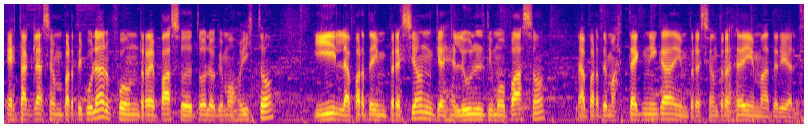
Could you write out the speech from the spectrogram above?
Esta clase en particular fue un repaso de todo lo que hemos visto y la parte de impresión, que es el último paso, la parte más técnica de impresión 3D y materiales.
